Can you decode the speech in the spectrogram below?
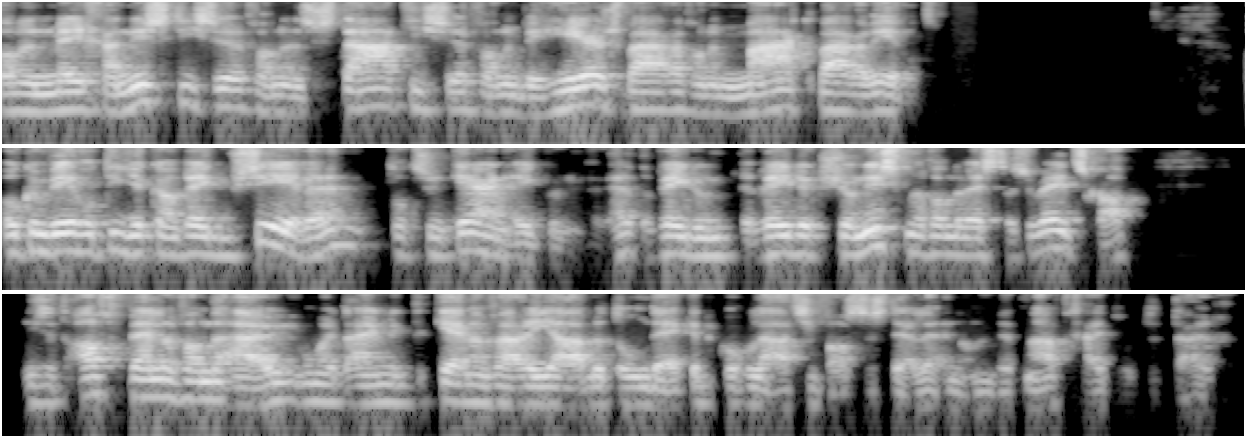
van een mechanistische, van een statische, van een beheersbare, van een maakbare wereld. Ook een wereld die je kan reduceren tot zijn kerneconomie. Het reductionisme van de westerse wetenschap is het afpellen van de ui om uiteindelijk de kernvariabelen te ontdekken, de correlatie vast te stellen en dan de wetmatigheid op te tuigen.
